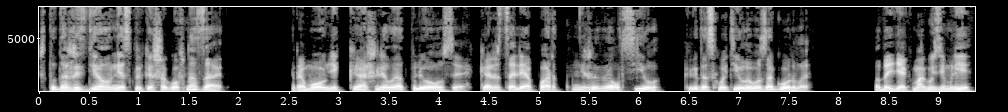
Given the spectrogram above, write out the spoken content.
что даже сделал несколько шагов назад. Хромовник кашлял и отплевывался. Кажется, леопард не ожидал сил, когда схватил его за горло. Подойдя к магу земли,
